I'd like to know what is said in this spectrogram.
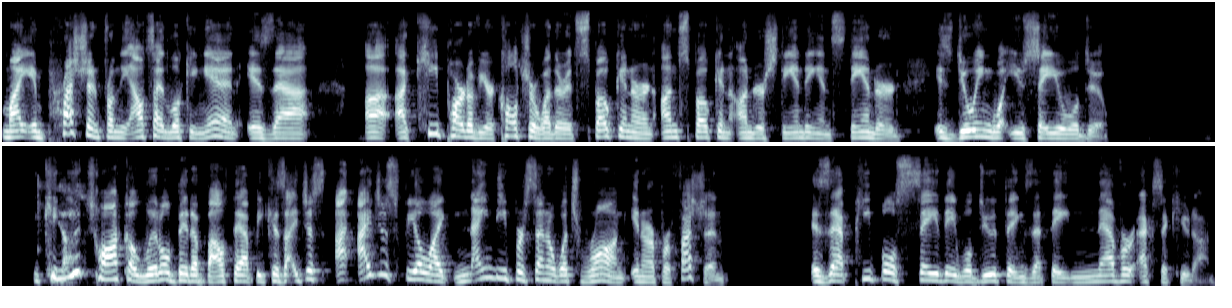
my impression from the outside looking in is that uh, a key part of your culture, whether it's spoken or an unspoken understanding and standard, is doing what you say you will do. Can yes. you talk a little bit about that? Because I just I, I just feel like 90% of what's wrong in our profession is that people say they will do things that they never execute on.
